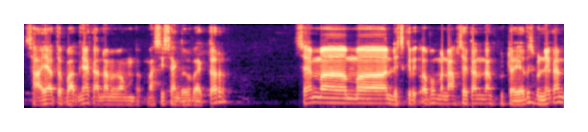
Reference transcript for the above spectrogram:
saya tepatnya karena memang masih single factor, saya me- mendeskrip apa menafsirkan tentang budaya itu sebenarnya kan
